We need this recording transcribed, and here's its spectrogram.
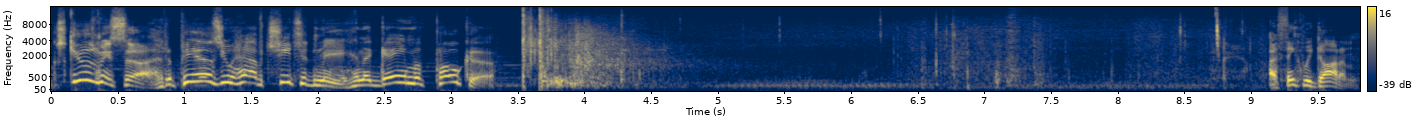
Excuse me, sir. It appears you have cheated me in a game of poker. I think we got him.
